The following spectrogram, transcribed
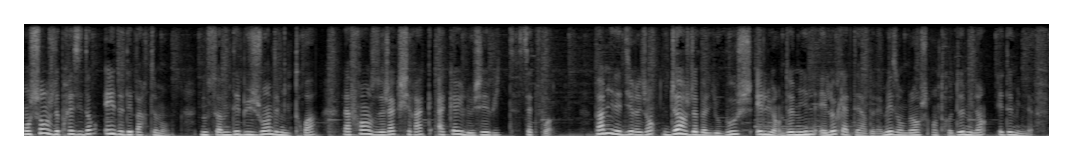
on change de président et de département. Nous sommes début juin 2003, la France de Jacques Chirac accueille le G8 cette fois. Parmi les dirigeants, George W. Bush, élu en 2000, est locataire de la Maison Blanche entre 2001 et 2009.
